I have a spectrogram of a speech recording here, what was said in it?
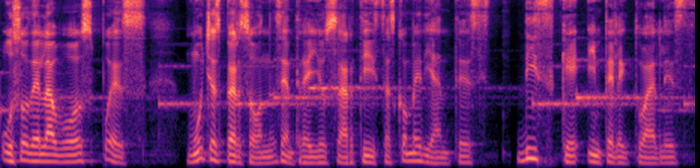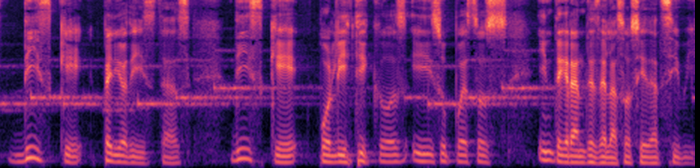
uso de la voz, pues, muchas personas, entre ellos artistas, comediantes, disque intelectuales, disque periodistas, disque políticos y supuestos integrantes de la sociedad civil.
